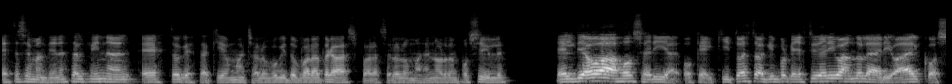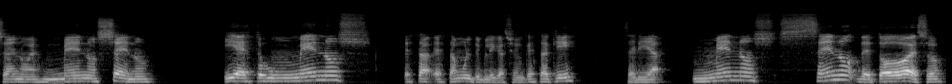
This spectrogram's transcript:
Este se mantiene hasta el final. Esto que está aquí, vamos a echarlo un poquito para atrás para hacerlo lo más en orden posible. El de abajo sería, ok, quito esto de aquí porque ya estoy derivando. La derivada del coseno es menos seno. Y esto es un menos, esta, esta multiplicación que está aquí sería menos seno de todo eso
